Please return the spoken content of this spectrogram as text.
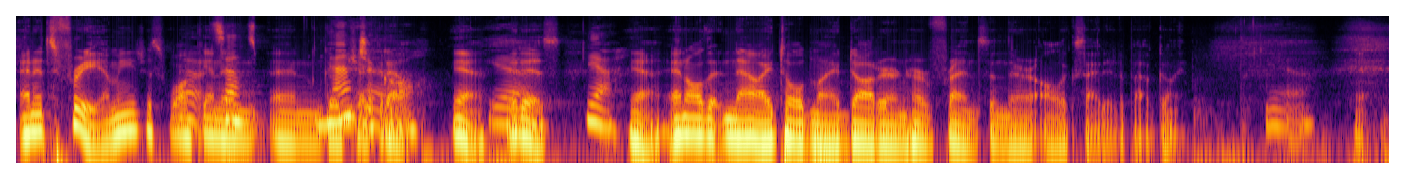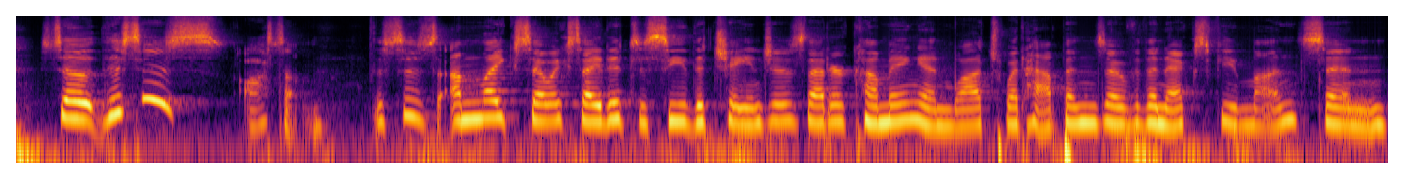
and it's free. I mean, you just walk Oh, in and, and go check it out. Yeah, Yeah. it is. Yeah. Yeah, and all that. Now I told my daughter and her friends, and they're all excited about going. Yeah. Yeah. So this is awesome. This is I'm like so excited to see the changes that are coming and watch what happens over the next few months and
